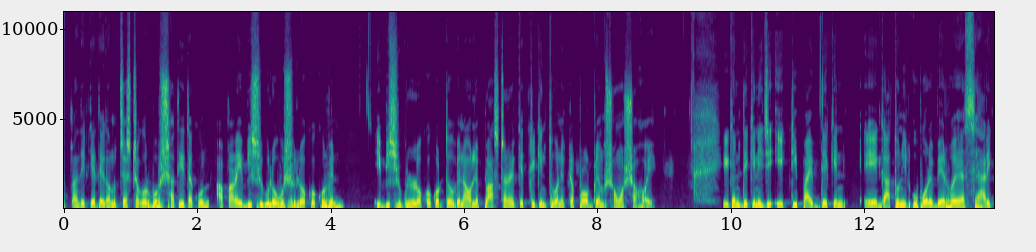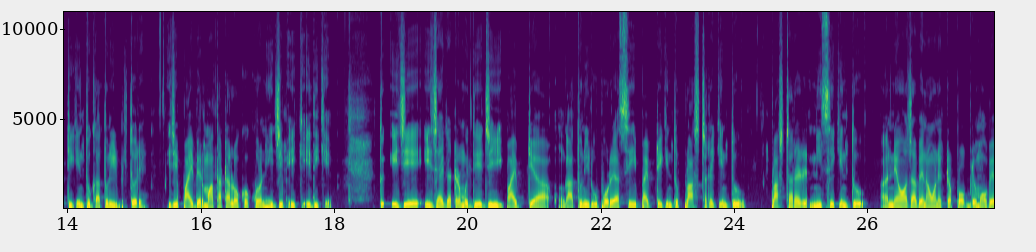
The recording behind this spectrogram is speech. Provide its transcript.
আপনাদেরকে দেখানোর চেষ্টা করব। সাথেই থাকুন, আপনারা এই বিষয়গুলো অবশ্যই লক্ষ্য করবেন। এই বিষয়গুলো লক্ষ্য করতে হবে, না হলে প্লাস্টারের ক্ষেত্রে কিন্তু অনেকটা প্রবলেম সমস্যা হয়। এখানে দেখেন এই যে একটি পাইপ দেখেন, এ গাঁথনির উপরে বের হয়ে আসছে আরেকটি কিন্তু গাঁথনির ভিতরে। এই যে পাইপের মাথাটা লক্ষ্য করেন, এই যে এদিকে। তো এই যে এই জায়গাটার মধ্যে যেই পাইপটা গাঁথনির উপরে আছে, এই পাইপটা কিন্তু প্লাস্টারে কিন্তু প্লাস্টারের নিচে কিন্তু নেওয়া যাবে না, অনেকটা প্রবলেম হবে।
